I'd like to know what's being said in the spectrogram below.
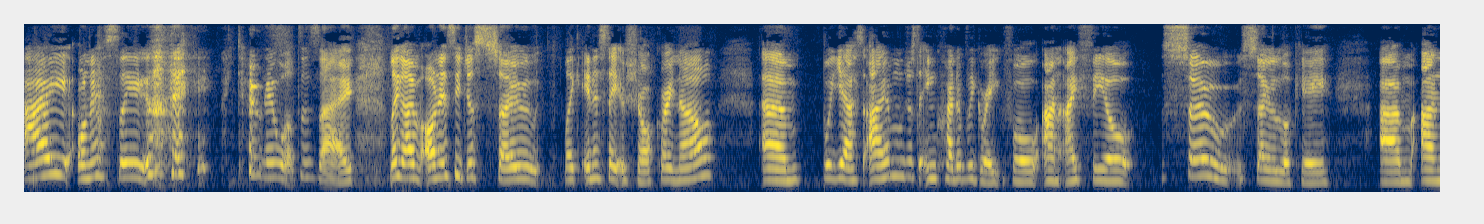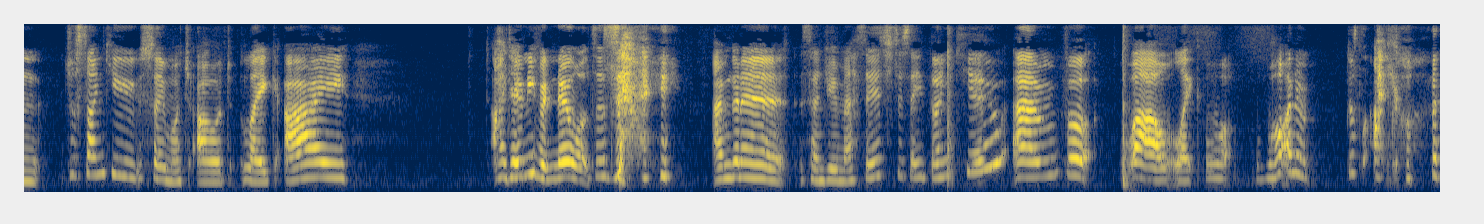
I honestly, I don't know what to say. Like I'm honestly just so like in a state of shock right now. Um, but yes, I am just incredibly grateful and I feel so, so lucky. Um, and just thank you so much, Aud. Like, I, I don't even know what to say. I'm gonna send you a message to say thank you. Um, but wow, like what, what an, just, I can't, I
